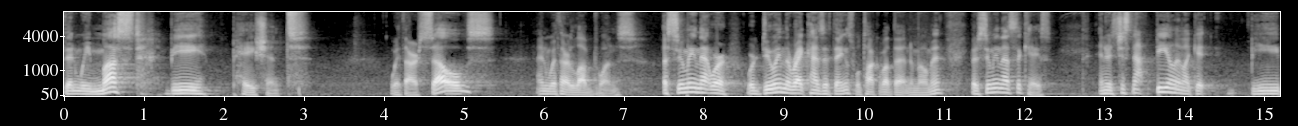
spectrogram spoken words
then we must be patient with ourselves and with our loved ones. Assuming that we're, we're doing the right kinds of things, we'll talk about that in a moment, but assuming that's the case, and it's just not feeling like it, be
